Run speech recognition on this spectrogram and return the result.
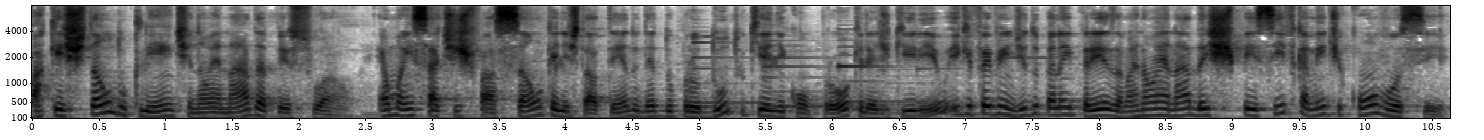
A questão do cliente não é nada pessoal, é uma insatisfação que ele está tendo dentro do produto que ele comprou, que ele adquiriu e que foi vendido pela empresa, mas não é nada especificamente com você.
